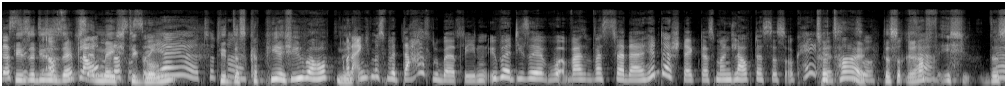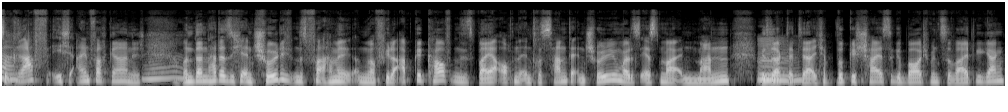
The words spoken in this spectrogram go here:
Dass diese diese so glauben, es- Selbstermächtigung, ja, ja, total. das kapiere ich überhaupt nicht. und eigentlich müssen wir darüber reden, über diese, was, was da dahinter steckt, dass man glaubt, dass das okay Total. ist. So. Das raff Ja. ich, das Ja. raff ich einfach gar nicht. Und dann hat er sich entschuldigt und das haben mir noch viele abgekauft und es war ja auch eine interessante Entschuldigung, weil das erste Mal ein Mann gesagt Mhm. hat, ja, ich habe wirklich Scheiße gebaut, ich bin zu weit gegangen.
